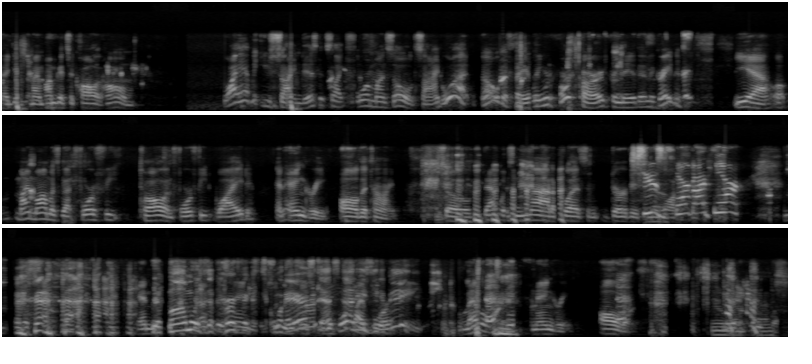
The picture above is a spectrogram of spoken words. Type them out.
I get my mom gets a call at home. Why haven't you signed this? It's like four months old. Signed what? Oh, the failing report card from the the, the greatness. Yeah, well, my mom was about four feet tall and four feet wide and angry all the time. So that was not a pleasant dervish. She was walk. four by four. and Your mom was the perfect angry. Square. just That's not by easy to be. level and angry always. Oh my gosh.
